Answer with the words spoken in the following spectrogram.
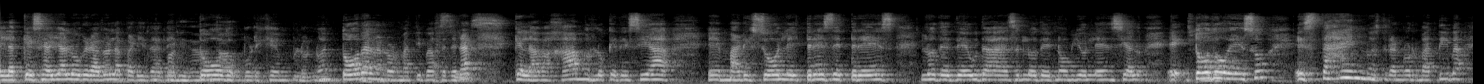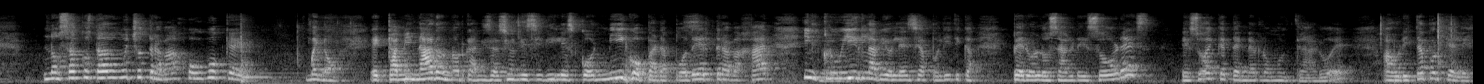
en la que se haya logrado la paridad, en todo, por ejemplo, ¿no? En toda la normativa federal, que la bajamos, lo que decía eh, Marisol, el 3 de 3, lo de deudas, lo de no violencia, eh, todo eso está en nuestra normativa. Nos ha costado mucho trabajo, hubo que bueno, eh, caminaron organizaciones civiles conmigo para poder trabajar, incluir la violencia política, pero los agresores eso hay que tenerlo muy claro, ¿eh? Ahorita porque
